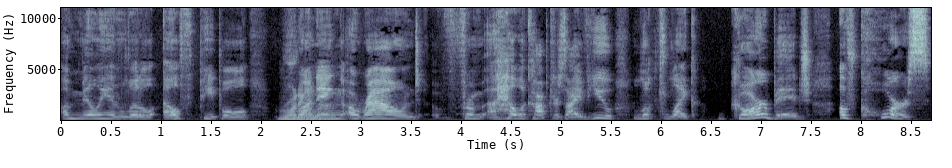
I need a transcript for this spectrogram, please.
a million little elf people Running running, around. from a helicopter's eye view looked like garbage, of course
